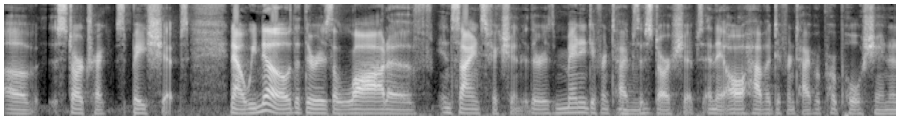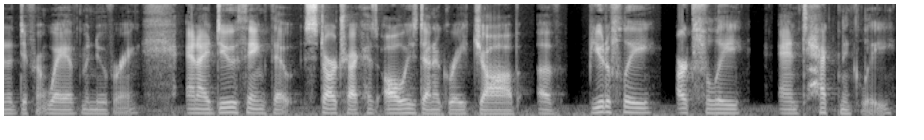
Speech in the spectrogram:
of Star Trek spaceships. Now we know that there is a lot of in science fiction. There is many different types mm-hmm. of starships, and they all have a different type of propulsion and a different way of maneuvering. And I do think that Star Trek has always done a great job of beautifully, artfully, and technically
